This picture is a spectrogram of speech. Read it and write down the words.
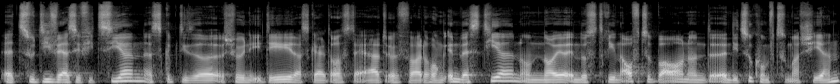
äh, zu diversifizieren. Es gibt diese schöne Idee, das Geld aus der Erdölförderung investieren, um neue Industrien aufzubauen und äh, in die Zukunft zu marschieren.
